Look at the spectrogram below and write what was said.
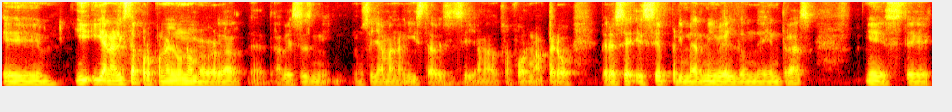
Eh, y, analista por ponerle un nombre, ¿verdad? A veces no se llama analista, a veces se llama de otra forma, pero, pero ese, ese primer nivel donde entras, este,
